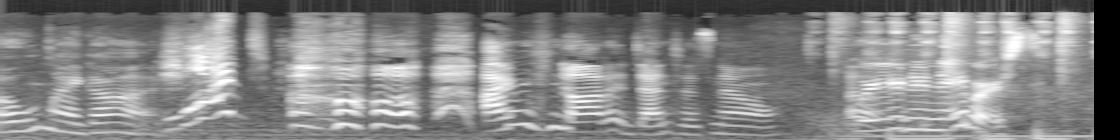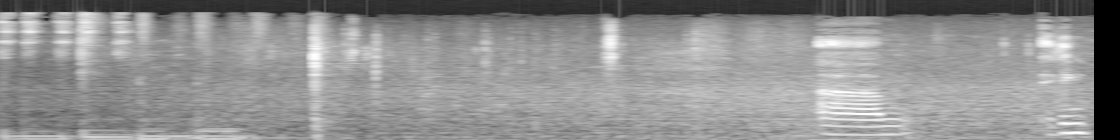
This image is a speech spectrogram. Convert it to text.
Oh my gosh. What? I'm not a dentist, no. We're your new neighbors. Um, I think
